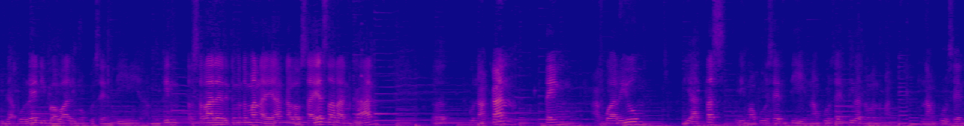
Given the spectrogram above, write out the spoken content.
Tidak boleh di bawah 50 cm. Ya, mungkin terserah dari teman-teman lah ya. Kalau saya sarankan eh, gunakan tank akuarium di atas 50 cm 60 cm lah teman-teman 60 cm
